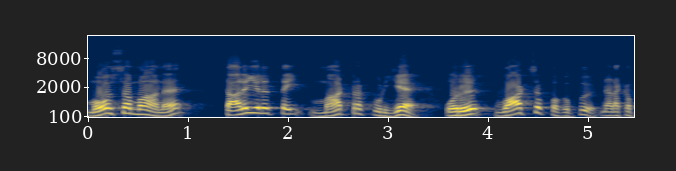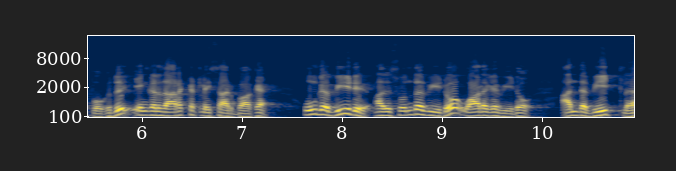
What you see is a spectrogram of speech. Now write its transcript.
மோசமான தலையெழுத்தை மாற்றக்கூடிய ஒரு வாட்ஸ்அப் வகுப்பு நடக்க போகுது எங்களது அறக்கட்டளை சார்பாக. உங்கள் வீடு அது சொந்த வீடோ வாடகை வீடோ அந்த வீட்டில்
